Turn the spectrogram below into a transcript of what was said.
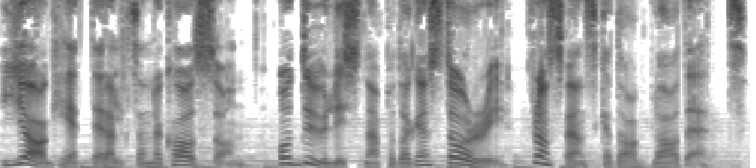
Jag heter Alexandra Karlsson och du lyssnar på Dagens Story från Svenska Dagbladet.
